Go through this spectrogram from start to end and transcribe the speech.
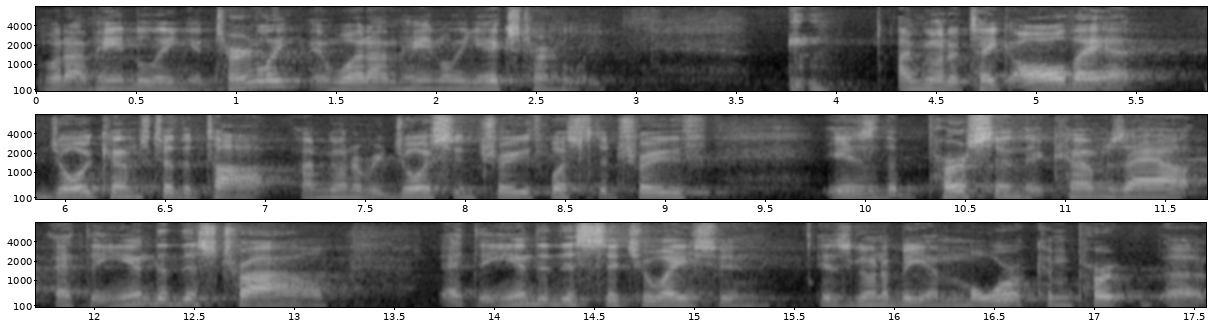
what I'm handling internally and what I'm handling externally. I'm going to take all that. Joy comes to the top. I'm going to rejoice in truth. What's the truth? is the person that comes out at the end of this trial, at the end of this situation, is going to be a more, uh,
